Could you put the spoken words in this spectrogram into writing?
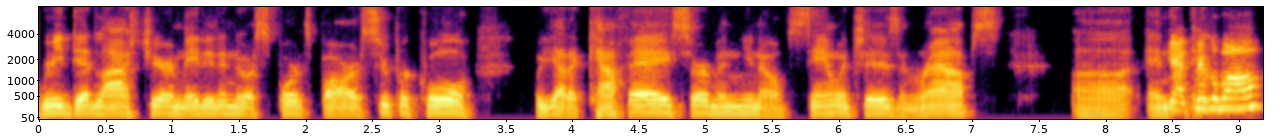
redid last year and made it into a sports bar. Super cool. We got a cafe serving, you know, sandwiches and wraps. Uh, and you got pickleball.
